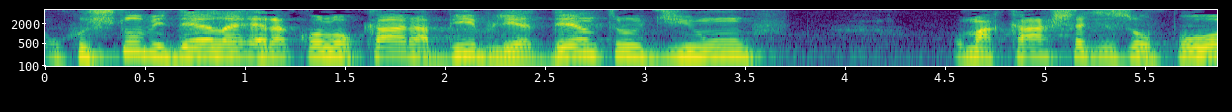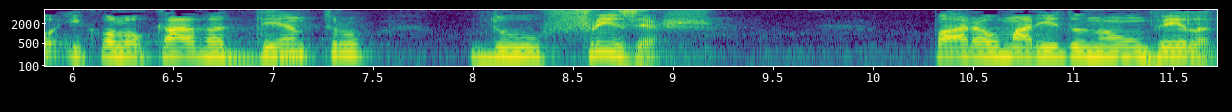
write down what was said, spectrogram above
o costume dela era colocar a Bíblia dentro de um, uma caixa de isopor e colocava dentro do freezer para o marido não vê-la,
